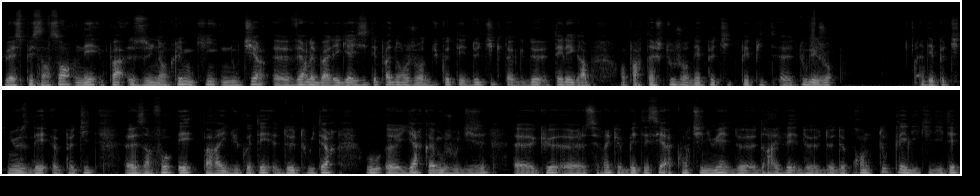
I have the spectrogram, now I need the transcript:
le SP500 n'est pas une enclume qui nous tire euh, vers le bas. Les gars, n'hésitez pas à nous rejoindre du côté de TikTok, de Telegram. On partage toujours des petites pépites euh, tous les jours des petites news, des euh, petites infos, et pareil du côté de Twitter, où hier quand même je vous disais que c'est vrai que BTC a continué de driver, de, prendre toutes les liquidités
